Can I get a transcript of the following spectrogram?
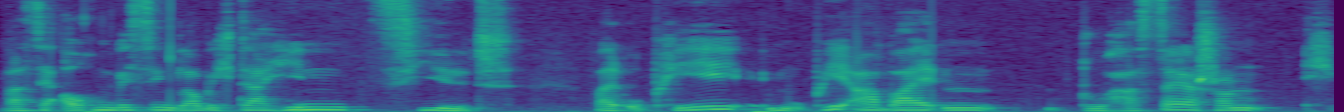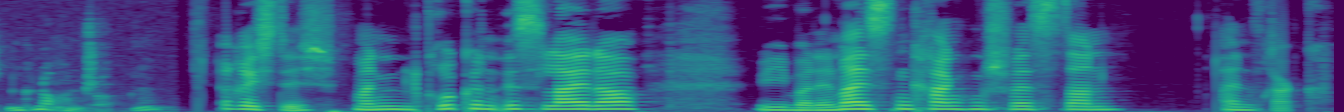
Was ja auch ein bisschen, glaube ich, dahin zielt. Weil OP, im OP arbeiten, du hast da ja schon echt einen Knochenjob, ne? Richtig. Mein Rücken ist leider, wie bei den meisten Krankenschwestern, ein Wrack.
